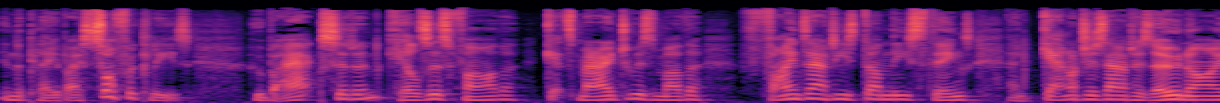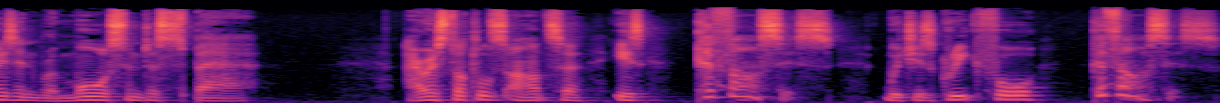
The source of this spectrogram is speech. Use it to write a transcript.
in the play by Sophocles, who by accident kills his father, gets married to his mother, finds out he's done these things, and gouges out his own eyes in remorse and despair? Aristotle's answer is catharsis, which is Greek for catharsis.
